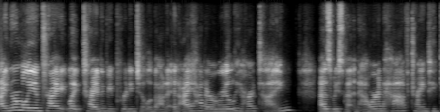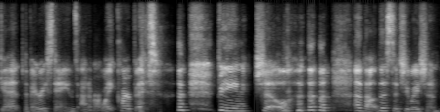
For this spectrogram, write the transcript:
I normally am try like try to be pretty chill about it. And I had a really hard time as we spent an hour and a half trying to get the berry stains out of our white carpet, being chill about this situation.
